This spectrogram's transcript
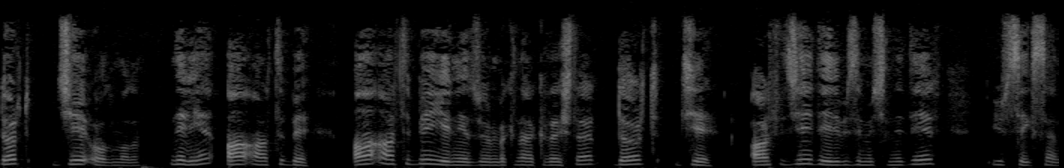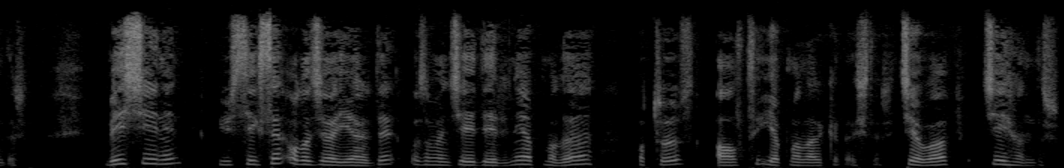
4C olmalı. Nereye? A artı B. A artı B yerine yazıyorum. Bakın arkadaşlar 4C. Artı C değeri bizim için nedir? 180'dir. 5C'nin 180 olacağı yerde o zaman C değeri ne yapmalı? 36 yapmalı arkadaşlar. Cevap Ceyhan'dır.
